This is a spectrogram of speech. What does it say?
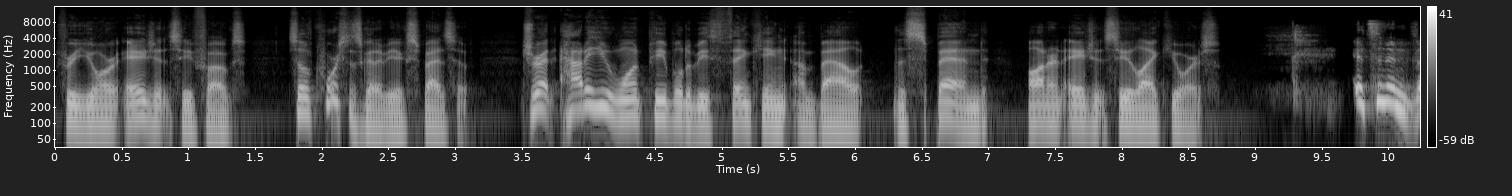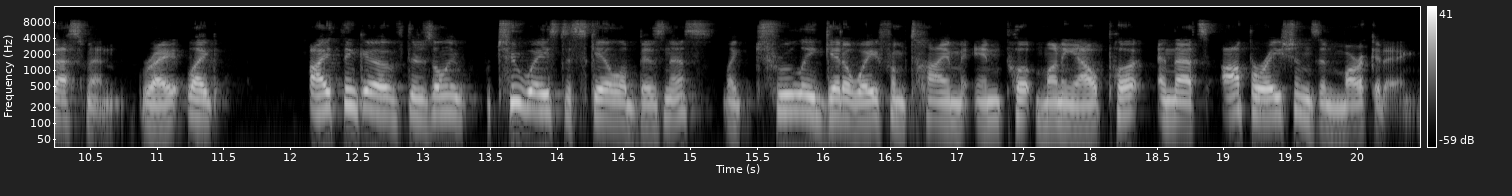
for your agency folks. So, of course, it's going to be expensive. Trent, how do you want people to be thinking about the spend on an agency like yours? It's an investment, right? Like I think of there's only two ways to scale a business, like truly get away from time input, money output, and that's operations and marketing.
